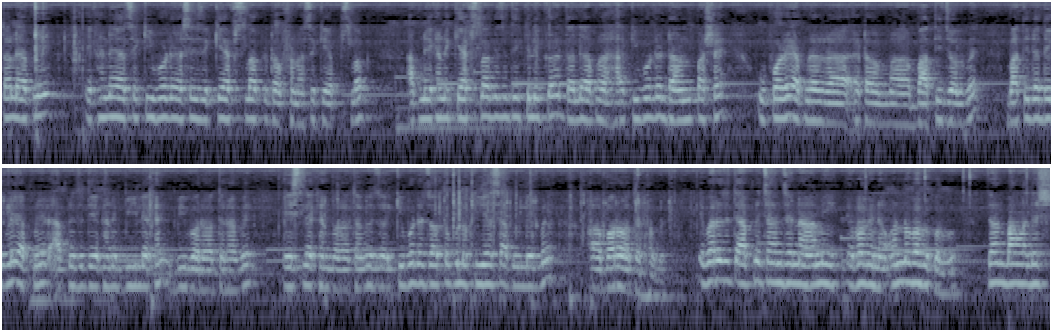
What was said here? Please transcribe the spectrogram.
তাহলে আপনি এখানে আছে কিবোর্ডে আছে যে ক্যাপস লক একটা অপশন আছে ক্যাপস লক আপনি এখানে লকে যদি ক্লিক করেন, তাহলে আপনার কিবোর্ডের ডান পাশে উপরে আপনার একটা বাতি জ্বলবে। বাতিটা দেখলে আপনি আপনি যদি এখানে বি লেখেন বি বড় হবে এইচ লেখেন বড় হাতে হবে, য- কিবোর্ডে যতগুলো কি আছে আপনি লিখবেন বড় হাতের হবে। এবারে যদি আপনি চান যে না, আমি এভাবে না, অন্যভাবে করব, যেমন বাংলাদেশ,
